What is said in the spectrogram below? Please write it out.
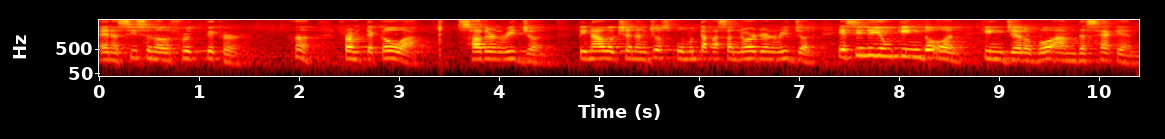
and a seasonal fruit picker huh, from Tekoa, southern region. Tinawag siya ng Diyos, pumunta ka sa northern region. Eh sino yung king doon? King Jeroboam II.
